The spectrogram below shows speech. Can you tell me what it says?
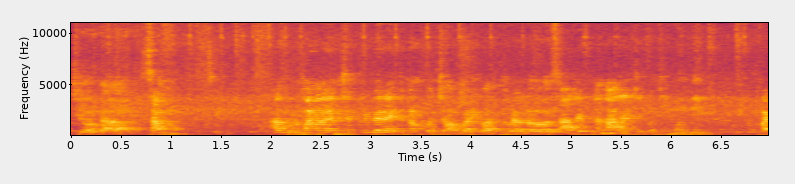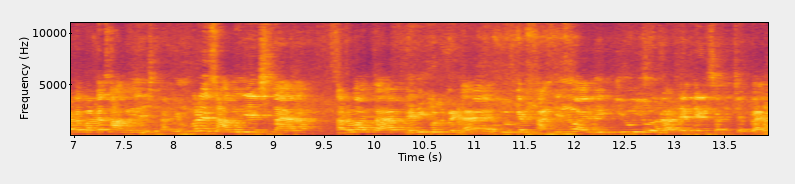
వచ్చి ఒక సమ్. అప్పుడు మనం ఎంసెట్ ప్రిపేర్ అవుతున్నాం కొంచెం అప్పటికి వర్తంలో సాల్వ్ చెప్పిన నాలెడ్జ్ కొంచెం ఉంది. పట్ట పట్ట సాల్వ్ చేసిన. వెంబడే సాల్వ్ చేసిన తర్వాత very good better you can continue I will give your attendance అని చెప్పారు.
